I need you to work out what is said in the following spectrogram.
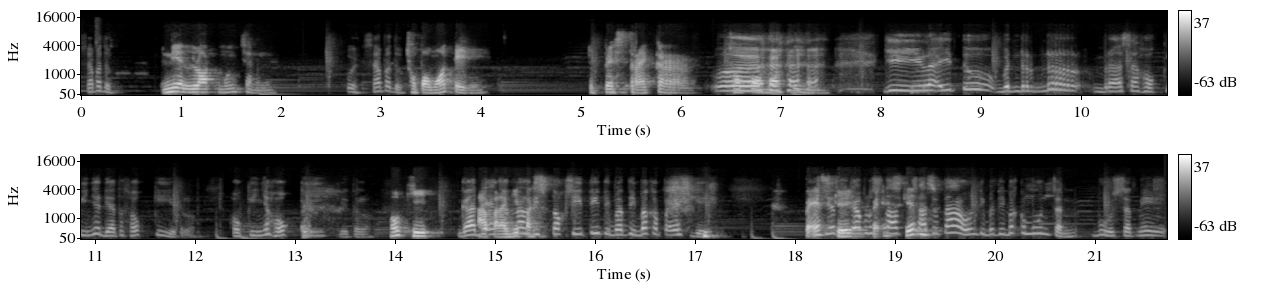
siapa tuh Ini Lord Munchen, Wih, siapa tuh Choupo-Moting. The best striker, Wah. Choupo-Moting. Gila itu bener-bener berasa hokinya di atas hoki gitu loh. Hokinya hoki gitu loh. Hoki, Gak ada Apalagi pas- di Stock City tiba-tiba ke PSG. PSG, Usia 31 PSG satu tahun tiba-tiba ke Munchen. Buset nih,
